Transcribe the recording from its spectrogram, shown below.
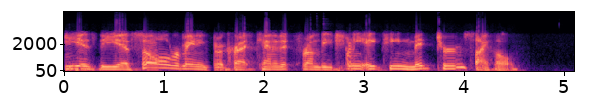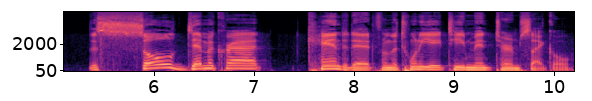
He is the uh, sole remaining Democrat candidate from the 2018 midterm cycle. The sole Democrat candidate from the 2018 midterm cycle.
